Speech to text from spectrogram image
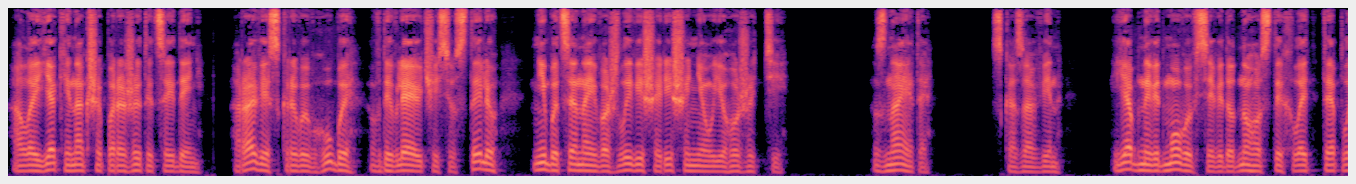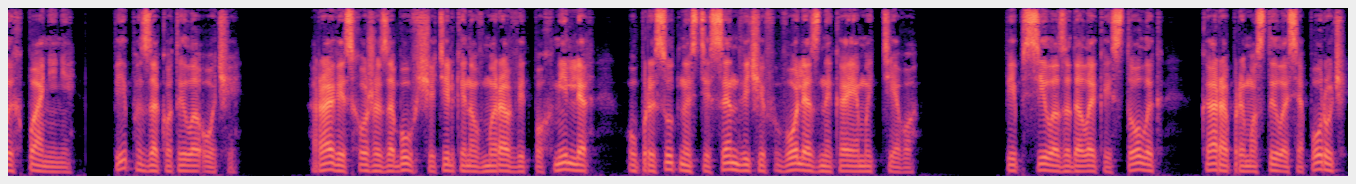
Але як інакше пережити цей день? Раві скривив губи, вдивляючись у стелю, ніби це найважливіше рішення у його житті. Знаєте, сказав він, я б не відмовився від одного з тих ледь теплих паніні. Піп закотила очі. Раві, схоже, забув, що тільки но вмирав від похмілля, у присутності сендвічів воля зникає миттєво. Піп сіла за далекий столик, кара примостилася поруч,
